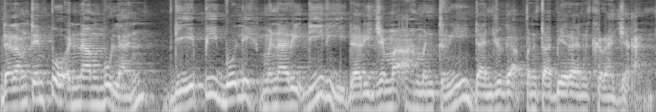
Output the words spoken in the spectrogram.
dalam tempoh enam bulan, DAP boleh menarik diri dari jemaah menteri dan juga pentadbiran kerajaan.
